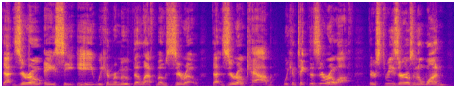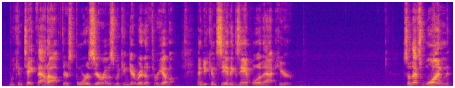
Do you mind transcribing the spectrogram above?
that 0 ACE, we can remove the leftmost zero. That zero cab, we can take the zero off. There's three zeros and a one, we can take that off. There's four zeros, we can get rid of three of them. And you can see an example of that here. So that's one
